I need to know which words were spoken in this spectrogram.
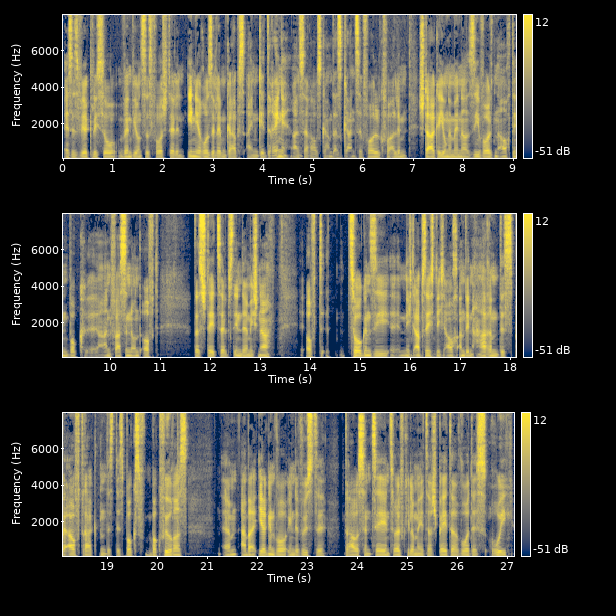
es ist wirklich so, wenn wir uns das vorstellen, in Jerusalem gab es ein Gedränge, als er rauskam. Das ganze Volk, vor allem starke junge Männer, sie wollten auch den Bock äh, anfassen. Und oft, das steht selbst in der Mishnah, oft zogen sie äh, nicht absichtlich auch an den Haaren des Beauftragten, des, des Box, Bockführers, ähm, aber irgendwo in der Wüste draußen, zehn, zwölf Kilometer später, wurde es ruhig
